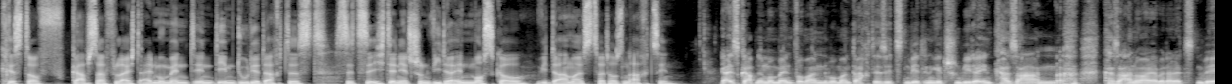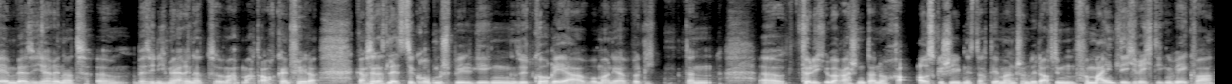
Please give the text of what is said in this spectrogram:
Christoph, gab es da vielleicht einen Moment, in dem du dir dachtest, sitze ich denn jetzt schon wieder in Moskau wie damals 2018? Ja, es gab einen Moment, wo man, wo man dachte, sitzen wir denn jetzt schon wieder in Kasan? Kasan war ja bei der letzten WM, wer sich erinnert, äh, wer sich nicht mehr erinnert, macht, auch keinen Fehler. Gab es ja das letzte Gruppenspiel gegen Südkorea, wo man ja wirklich dann äh, völlig überraschend dann noch ausgeschieden ist, nachdem man schon wieder auf dem vermeintlich richtigen Weg war.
